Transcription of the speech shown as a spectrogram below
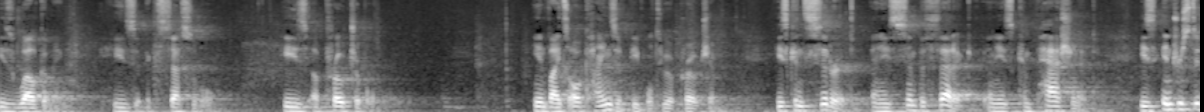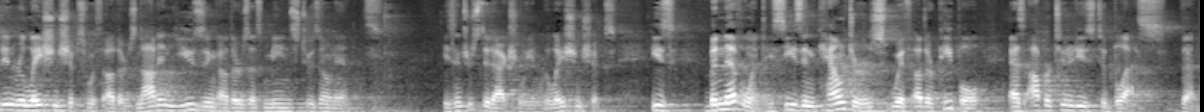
He's welcoming. He's accessible. He's approachable. He invites all kinds of people to approach him. He's considerate and he's sympathetic and he's compassionate. He's interested in relationships with others, not in using others as means to his own ends. He's interested actually in relationships. He's benevolent. He sees encounters with other people as opportunities to bless them,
